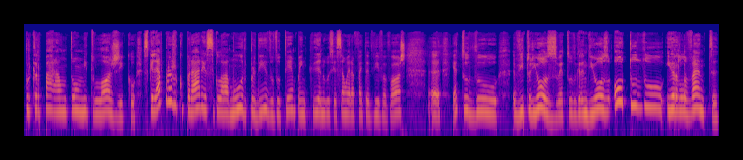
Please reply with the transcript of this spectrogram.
porque repara, há um tom mitológico, se calhar para recuperar esse glamour perdido do tempo em que a negociação era feita de viva voz, uh, é tudo vitorioso, é tudo grandioso, ou tudo irrelevante.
